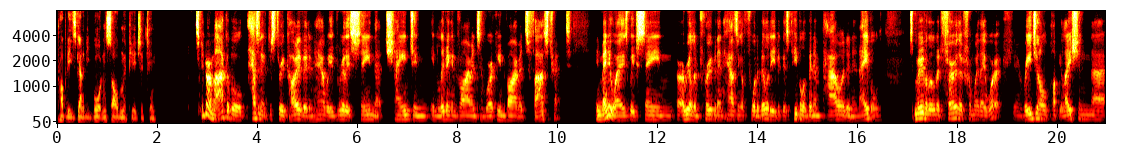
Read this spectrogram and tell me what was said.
property is going to be bought and sold in the future tim it's been remarkable, hasn't it, just through COVID and how we've really seen that change in, in living environments and working environments fast tracked. In many ways, we've seen a real improvement in housing affordability because people have been empowered and enabled to move a little bit further from where they work. You know, regional population, uh,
